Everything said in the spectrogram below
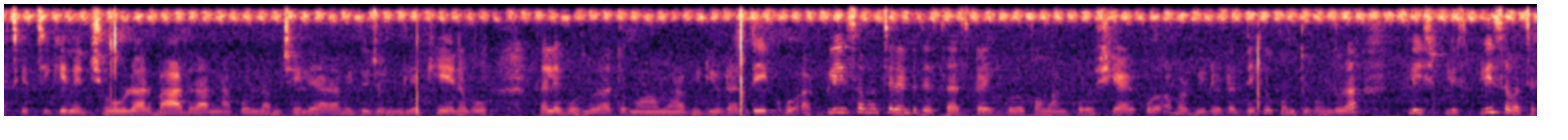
আজকে চিকেনের ঝোল আর ভাত রান্না করলাম ছেলে আর আমি দুজন মিলে খেয়ে নেব। তাহলে বন্ধুরা, তোমার আমার ভিডিওটা দেখো আর প্লিজ আমার চ্যানেলটাতে সাবস্ক্রাইব করো কমেন্ট করো শেয়ার করো। আমার ভিডিওটা দেখো কিন্তু বন্ধুরা প্লিজ প্লিজ প্লিজ আমার চ্যানেল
